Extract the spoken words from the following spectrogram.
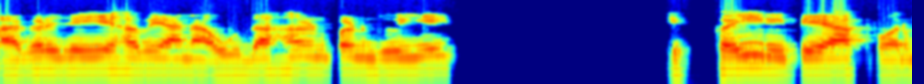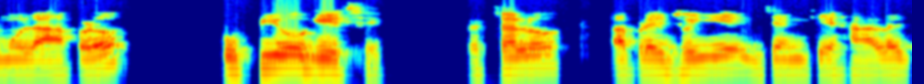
આગળ જઈએ. હવે આના ઉદાહરણ પણ જોઈએ કે કઈ રીતે આ ફોર્મ્યુલા આપણો ઉપયોગી છે. તો ચલો આપણે જોઈએ. જેમ કે હાલ જ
